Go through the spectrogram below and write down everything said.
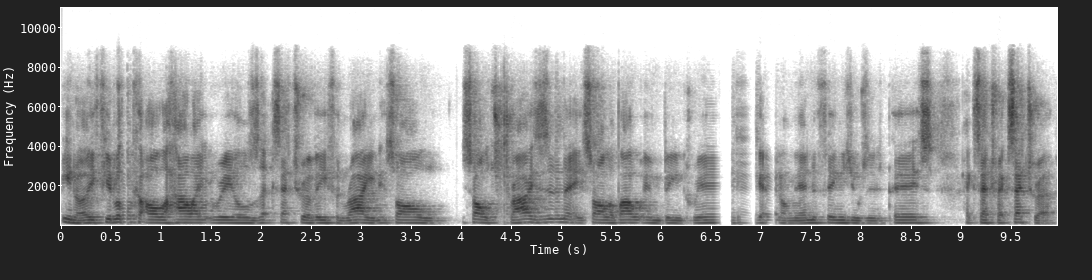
you know, if you look at all the highlight reels, etc., of Ethan Ryan, it's all it's all tries, isn't it? It's all about him being creative, getting on the end of things, using his pace, etc., etc.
